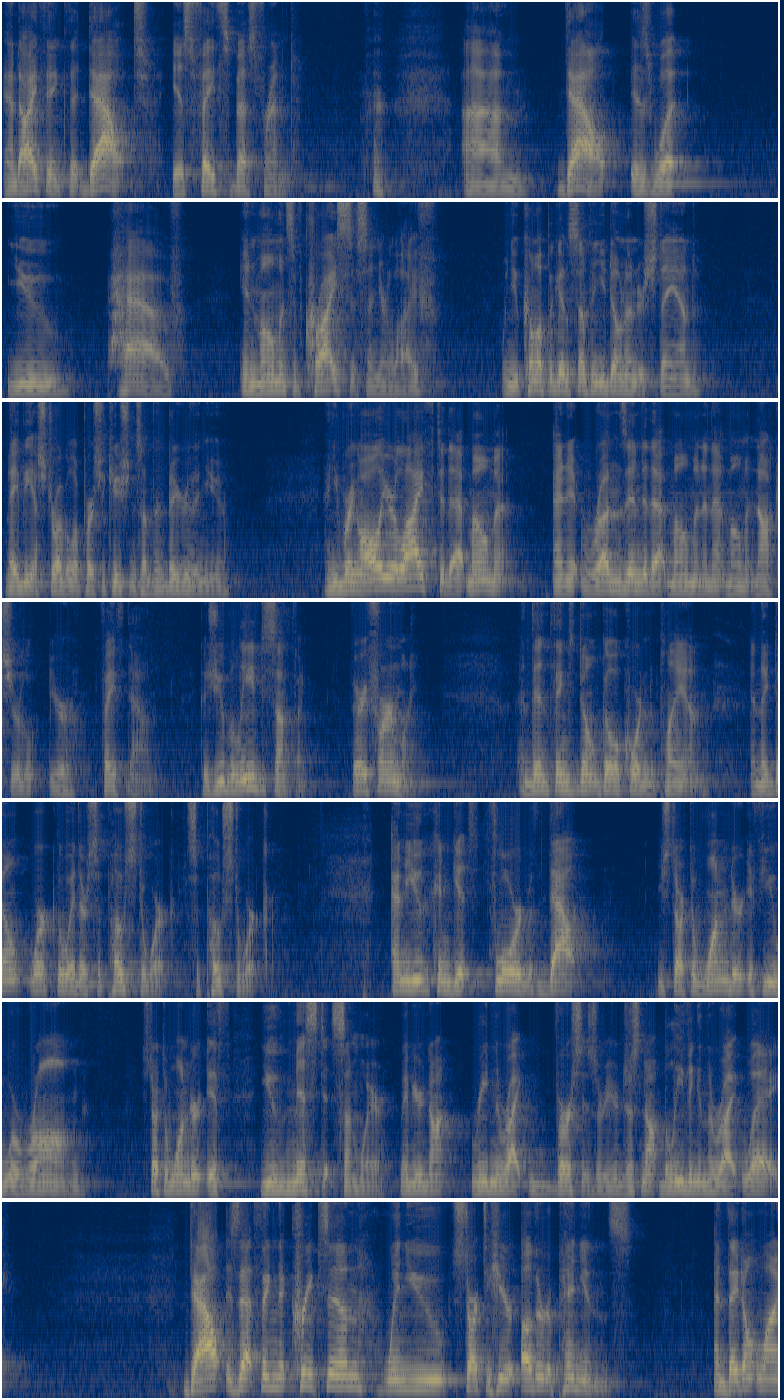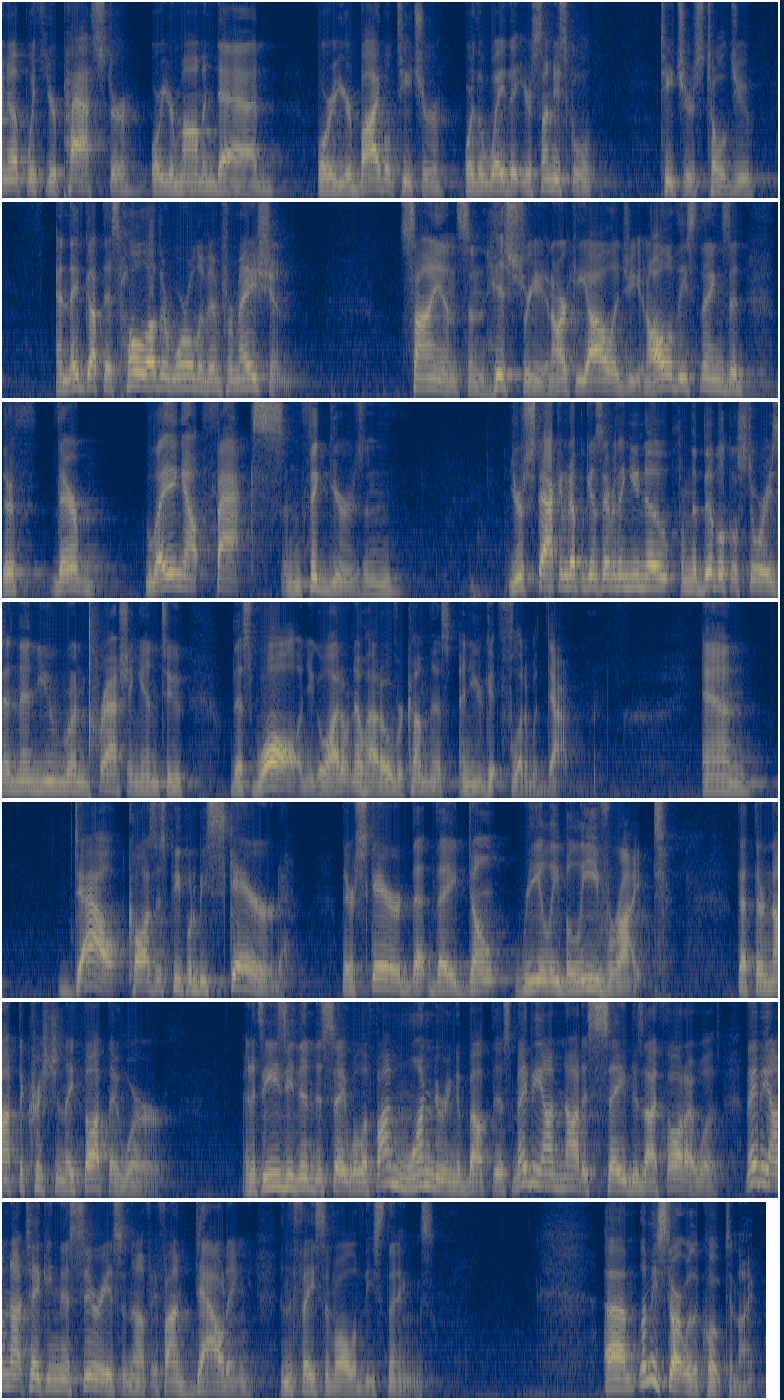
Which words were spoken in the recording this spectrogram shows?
and I think that doubt is faith's best friend. um, doubt is what you have in moments of crisis in your life. When you come up against something you don't understand, maybe a struggle or persecution, something bigger than you, and you bring all your life to that moment and it runs into that moment and that moment knocks your, your faith down. Because you believed something very firmly and then things don't go according to plan. And they don't work the way they're supposed to work supposed to work. And you can get floored with doubt. You start to wonder if you were wrong. You start to wonder if you missed it somewhere. Maybe you're not reading the right verses or you're just not believing in the right way. Doubt is that thing that creeps in when you start to hear other opinions and they don't line up with your pastor or your mom and dad or your Bible teacher or the way that your Sunday school teachers told you. And they've got this whole other world of information science and history and archaeology and all of these things that they're, they're laying out facts and figures and you're stacking it up against everything you know from the biblical stories, and then you run crashing into this wall and you go, I don't know how to overcome this, and you get flooded with doubt. And doubt causes people to be scared. They're scared that they don't really believe right, that they're not the Christian they thought they were. And it's easy then to say, well, if I'm wondering about this, maybe I'm not as saved as I thought I was. Maybe I'm not taking this serious enough if I'm doubting in the face of all of these things. Um, let me start with a quote tonight.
